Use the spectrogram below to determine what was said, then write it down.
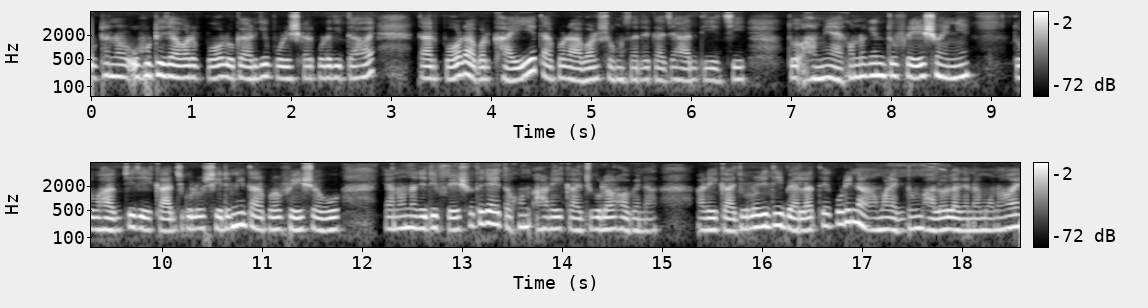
উঠানো, উঠে যাওয়ার পর ওকে আর কি পরিষ্কার করে দিতে হয়। তারপর আবার খাইয়ে তারপর আবার সংসারের কাজে হাত দিয়েছি। তো আমি এখনও কিন্তু ফ্রেশ হইনি। তো ভাবছি যে এই কাজগুলো সেরে নিই, তারপর ফ্রেশ হব। কেননা যদি ফ্রেশ হতে যাই তখন আর এই কাজগুলো আর হবে না। আর এই কাজগুলো যদি বেলাতে করি না, আমার একদম ভালো লাগে না। মনে হয়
